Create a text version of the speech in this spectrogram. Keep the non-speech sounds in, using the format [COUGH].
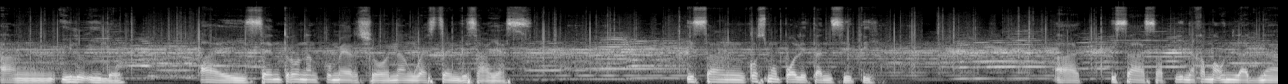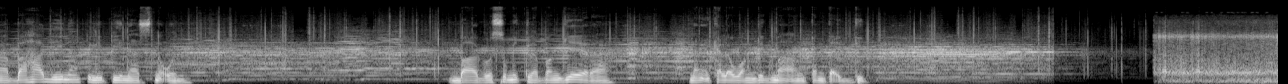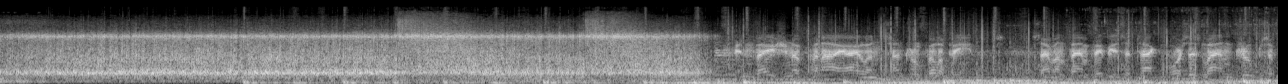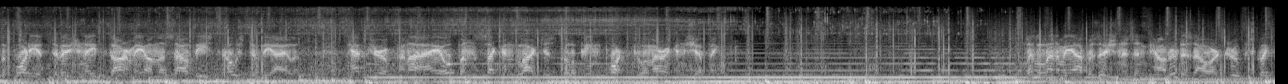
Ang Iloilo ay sentro ng komersyo ng Western Visayas. Isang cosmopolitan city. At isa sa pinakamaunlad na bahagi ng Pilipinas noon. Bago sumiklab ang gyera ng ikalawang digmaang pantaigdig.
